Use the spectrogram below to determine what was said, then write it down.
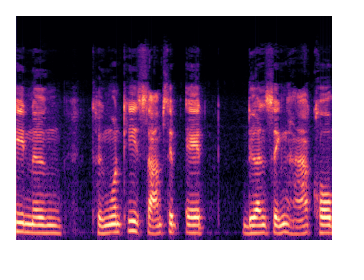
ที่หนึ่งถึงวันที่ 31 เดือนสิงหาคม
